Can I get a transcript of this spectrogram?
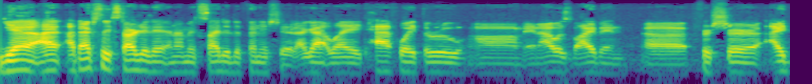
Yeah, I, I've actually started it and I'm excited to finish it. I got like halfway through, um, and I was vibing uh, for sure. I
